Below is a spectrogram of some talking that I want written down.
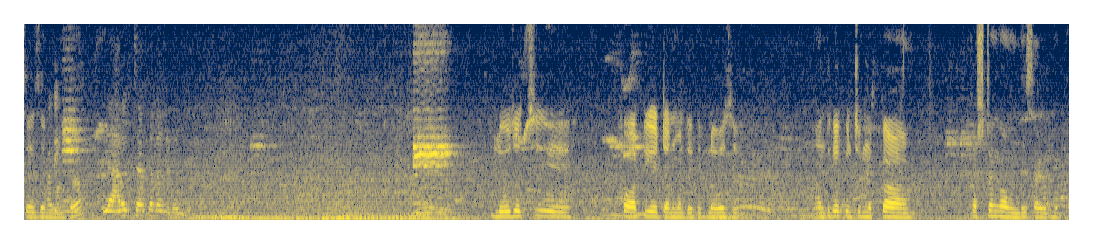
సైజ్ అనమాట ఇవాళ వచ్చేస్తానన్నాడండి లూజ్ వచ్చి ఫార్టీ ఎయిట్ అనమాట ఇది బ్లౌజ్ అందుకే కొంచెం ముక్క కష్టంగా ఉంది సైడ్ ముక్క.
